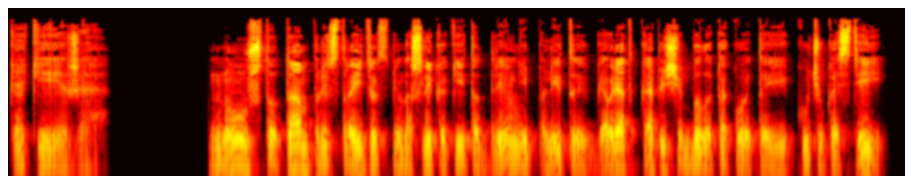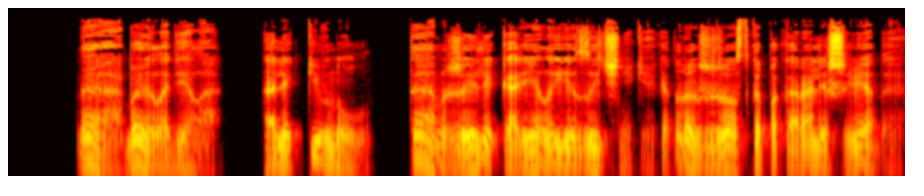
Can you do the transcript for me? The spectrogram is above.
Какие же? Ну, что там при строительстве нашли какие-то древние политы. Говорят, капище было какое-то и кучу костей. Да, было дело. Олег кивнул. Там жили карелы-язычники, которых жестко покарали шведы.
